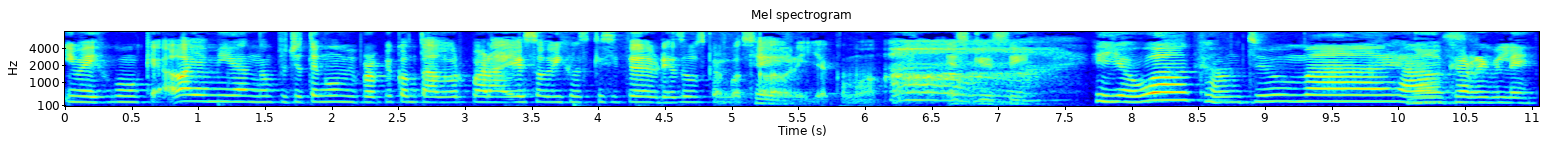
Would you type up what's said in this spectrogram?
y me dijo como que, ay amiga, no, pues yo tengo mi propio contador para eso. Dijo, es que sí te deberías de buscar un contador. Y yo como. Es que sí. Y yo, welcome to my house. No, qué horrible.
